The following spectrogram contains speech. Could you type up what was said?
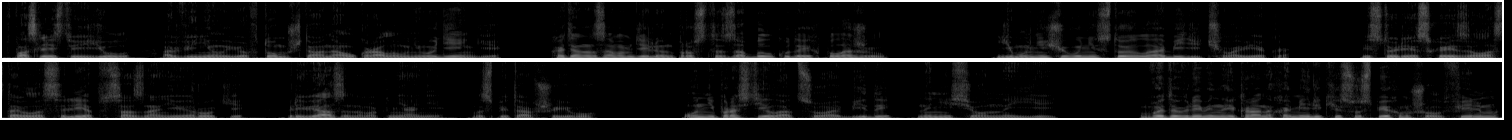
Впоследствии Юл обвинил ее в том, что она украла у него деньги, хотя на самом деле он просто забыл, куда их положил. Ему ничего не стоило обидеть человека. История с Хейзел оставила след в сознании Рокки, привязанного к няне, воспитавшей его. Он не простил отцу обиды, нанесенной ей. В это время на экранах Америки с успехом шел фильм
